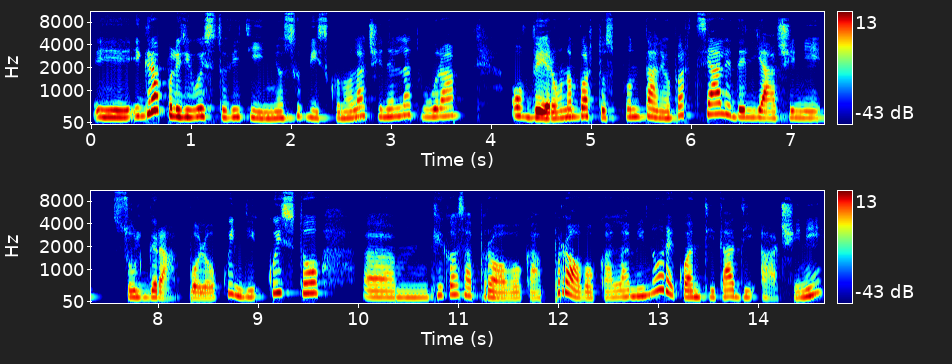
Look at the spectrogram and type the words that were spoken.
I, I grappoli di questo vitigno subiscono l'acinellatura, ovvero un aborto spontaneo parziale degli acini sul grappolo. Quindi questo um, che cosa provoca? Provoca la minore quantità di acini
